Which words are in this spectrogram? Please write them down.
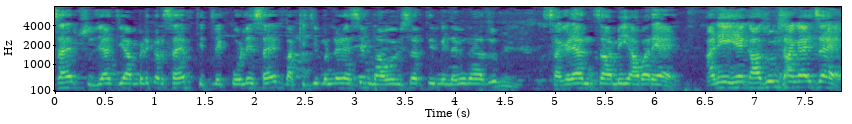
साहेब सुजातजी आंबेडकर साहेब तिथले कोले साहेब बाकीची मंडळी असेल नावं विसरतील मी नवीन आहे अजून. सगळ्यांचा मी आभारी आहे. आणि एक अजून सांगायचं आहे.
